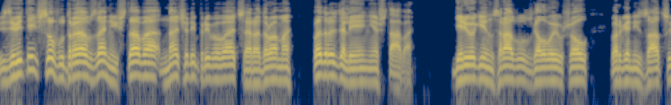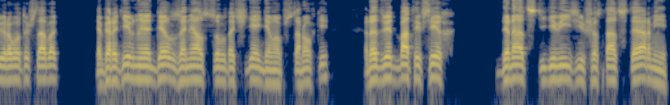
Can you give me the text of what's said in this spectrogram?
С девяти часов утра в здании штаба начали прибывать с аэродрома подразделения штаба. Дерюгин сразу с головой ушел в организацию работы штаба. Оперативный отдел занялся уточнением обстановки. Разведбаты всех 12 дивизий 16-й армии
